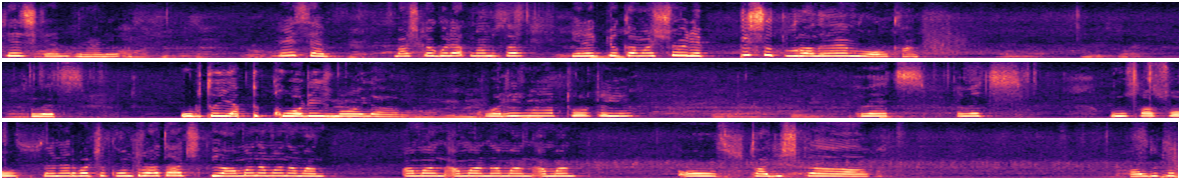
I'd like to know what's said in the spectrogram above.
Keşke yani. Neyse başka gol atmamıza gerek yok ama şöyle bir şut vuralım Volkan. Evet. Ortayı yaptık Quaresma'yla. Quaresma yaptı ortayı. Evet. Evet. Musa Sol Fenerbahçe kontra hata çıkıyor. Aman aman aman. Aman aman aman aman. Of Talişka. Aldı top.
